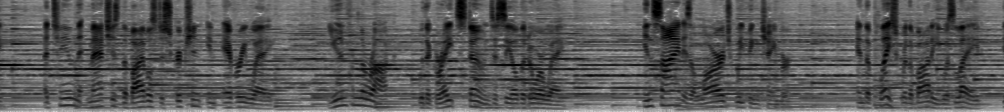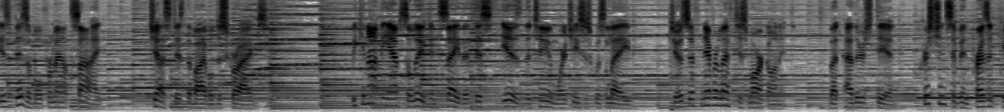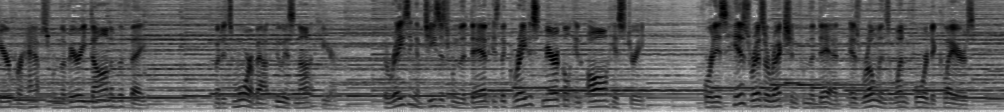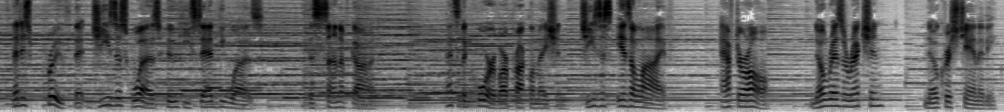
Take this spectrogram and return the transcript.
a tomb that matches the Bible's description in every way, hewn from the rock with a great stone to seal the doorway. Inside is a large weeping chamber, and the place where the body was laid is visible from outside, just as the Bible describes. We cannot be absolute and say that this is the tomb where Jesus was laid. Joseph never left his mark on it, but others did. Christians have been present here perhaps from the very dawn of the faith, but it's more about who is not here. The raising of Jesus from the dead is the greatest miracle in all history. For it is his resurrection from the dead, as Romans 1 4 declares, that is proof that Jesus was who he said he was the Son of God. That's the core of our proclamation. Jesus is alive. After all, no resurrection, no Christianity.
